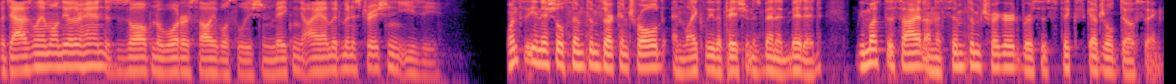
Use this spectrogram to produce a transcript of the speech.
Midazolam, on the other hand, is dissolved in a water soluble solution, making IM administration easy. Once the initial symptoms are controlled and likely the patient has been admitted, we must decide on a symptom triggered versus fixed scheduled dosing.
